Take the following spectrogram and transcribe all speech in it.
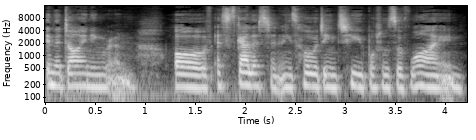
in the dining room of a skeleton and he's holding two bottles of wine.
